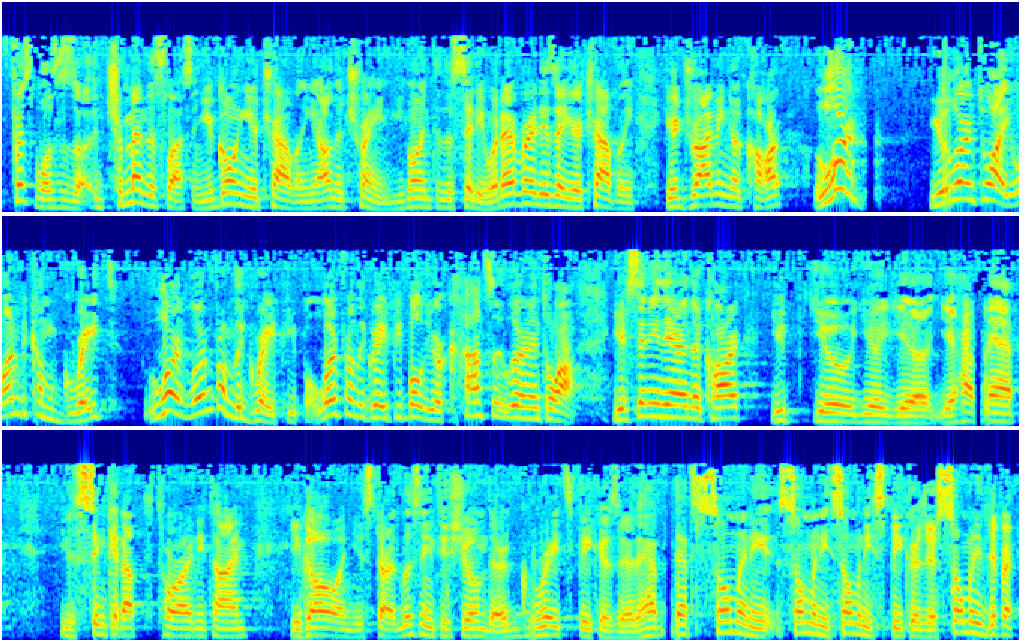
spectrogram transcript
first of all, this is a tremendous lesson. You're going, you're traveling, you're on the train, you're going to the city, whatever it is that you're traveling. You're driving a car. Learn. You learn Torah. You want to become great? Learn. Learn from the great people. Learn from the great people. You're constantly learning Torah. You're sitting there in the car. You you you you, you have a nap. You sync it up to Torah anytime. You go and you start listening to Shum. There are great speakers there. They have, they have so many, so many, so many speakers. There's so many different.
